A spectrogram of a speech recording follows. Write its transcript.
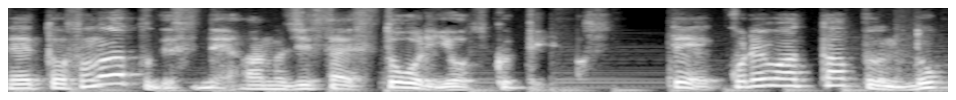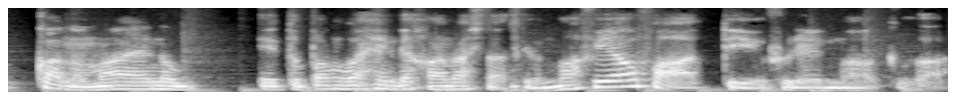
えっ、と、その後ですね、あの、実際ストーリーを作っていきます。で、これは多分どっかの前の、えっ、と、番外編で話したんですけど、マフィアオファーっていうフレームワークが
